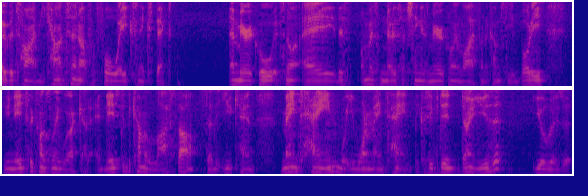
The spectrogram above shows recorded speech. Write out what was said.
over time. You can't turn up for four weeks and expect a miracle. It's not a, there's almost no such thing as miracle in life when it comes to your body. You need to constantly work at it. It needs to become a lifestyle so that you can maintain what you want to maintain. Because if you don't use it, you'll lose it.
